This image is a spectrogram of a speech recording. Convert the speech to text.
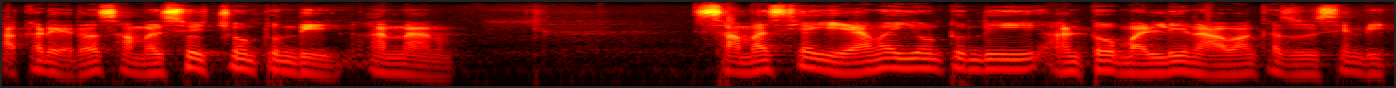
అక్కడ ఏదో సమస్య వచ్చి ఉంటుంది అన్నాను. సమస్య ఏమై ఉంటుంది అంటూ మళ్ళీ నా వంక చూసింది.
